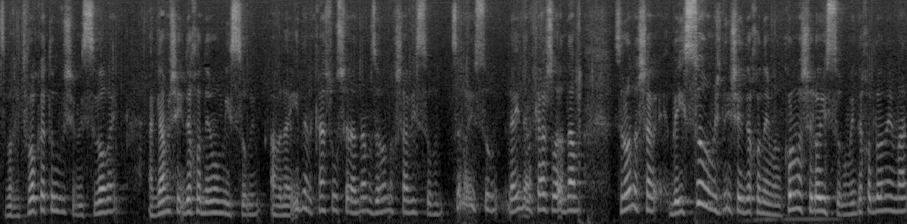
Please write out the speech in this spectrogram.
אז בריטבו כתוב שמסבורי, הגם שעידי חודם הוא מאיסורים, אבל להעיד על קשור של אדם זה לא נחשב איסורים, זה לא איסורים. להעיד על קשור של אדם זה לא נחשב, באיסור משני שעידי חוד נאמן, כל מה שלא איסור, מעידי חוד לא נאמן,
